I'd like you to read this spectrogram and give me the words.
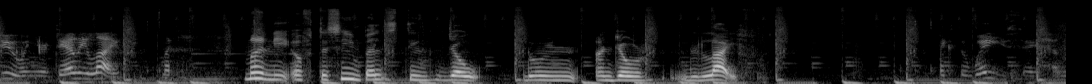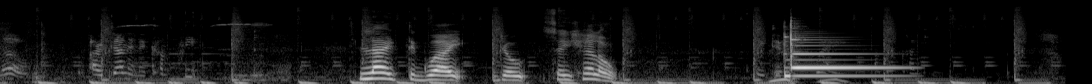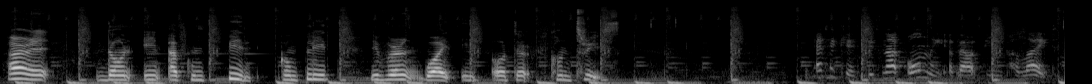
do in your daily life, like Many of the simple things you do in your life, like the way you say hello, are done in a complete like the way you say hello, different way in other countries. are done in a complete, complete different way in other countries. Etiquette is not only about being polite,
